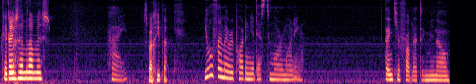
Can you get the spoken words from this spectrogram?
¿Qué clase de madame es? Hi. Es bajita. You will find my report on your desk tomorrow morning. Thank you for letting me know.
